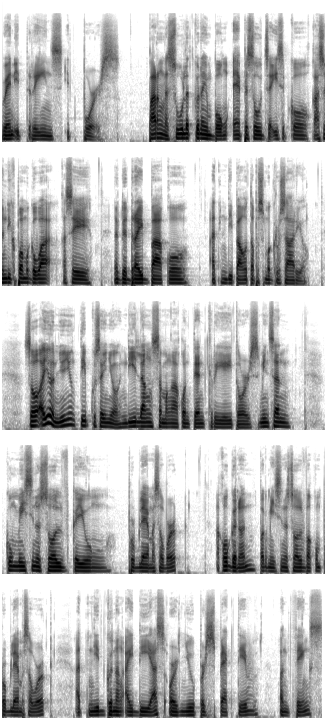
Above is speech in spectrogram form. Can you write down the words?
when it rains, it pours. Parang nasulat ko na yung buong episode sa isip ko kaso hindi ko pa magawa kasi nagda-drive pa ako at hindi pa ako tapos magrosaryo. So ayun, yun yung tip ko sa inyo. Hindi lang sa mga content creators. Minsan, kung may sinosolve kayong problema sa work, ako ganun, pag may sinosolve akong problema sa work at need ko ng ideas or new perspective on things,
